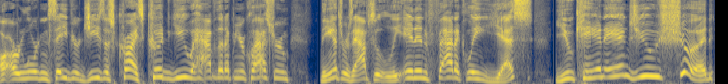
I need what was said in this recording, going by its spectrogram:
our Lord and Savior Jesus Christ? Could you have that up in your classroom? The answer is absolutely and emphatically yes, you can and you should.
